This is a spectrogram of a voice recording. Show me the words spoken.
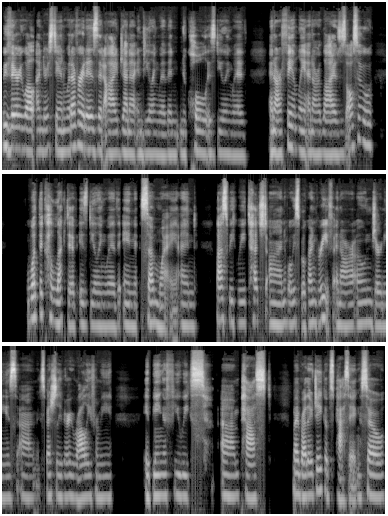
we very well understand whatever it is that I, Jenna, am dealing with and Nicole is dealing with and our family and our lives is also what the collective is dealing with in some way. And last week we touched on, well, we spoke on grief and our own journeys, um, especially very Raleigh for me, it being a few weeks um, past my brother Jacob's passing. So,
